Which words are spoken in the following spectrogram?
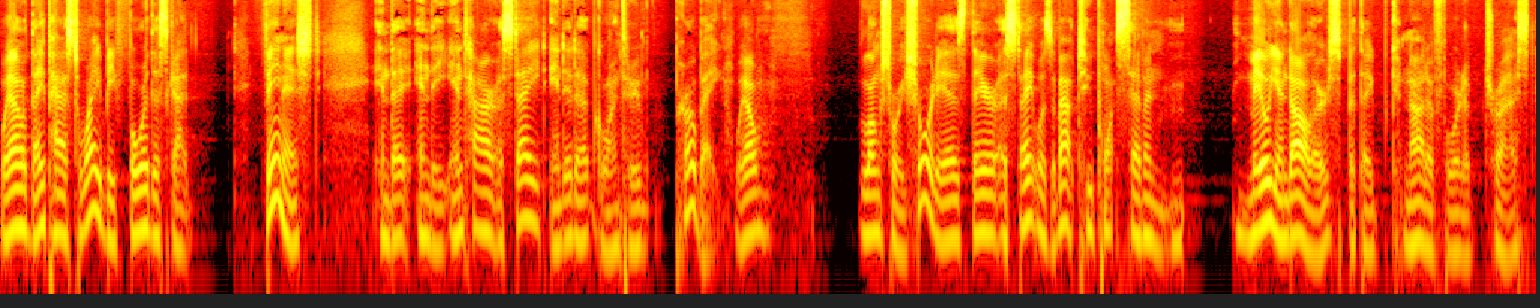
Well, they passed away before this got finished, and they and the entire estate ended up going through probate. Well, long story short is their estate was about two point seven million dollars, but they could not afford a trust.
